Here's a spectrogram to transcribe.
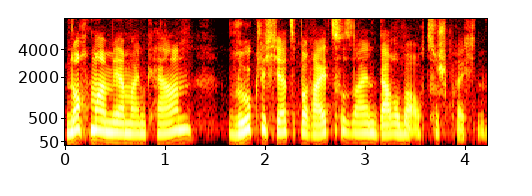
noch mal mehr mein Kern, wirklich jetzt bereit zu sein, darüber auch zu sprechen.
